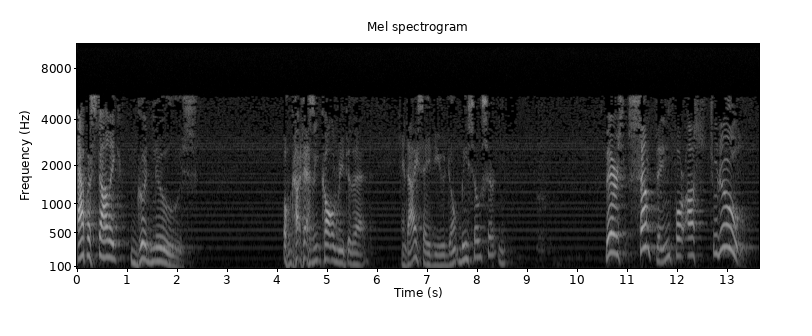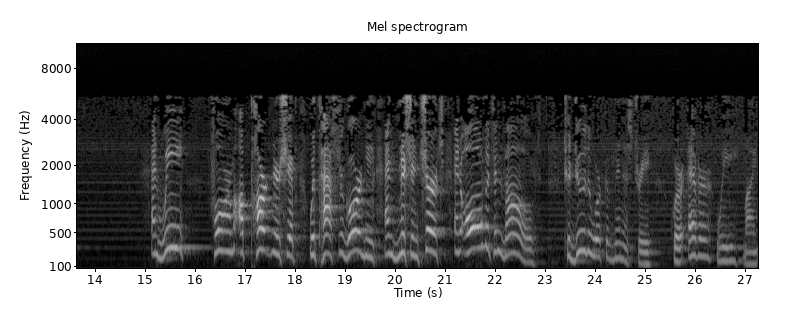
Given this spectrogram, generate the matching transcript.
apostolic good news? Oh, God hasn't called me to that. And I say to you, don't be so certain. There's something for us to do. And we form a partnership with Pastor Gordon and Mission Church and all that's involved to do the work of ministry wherever we might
